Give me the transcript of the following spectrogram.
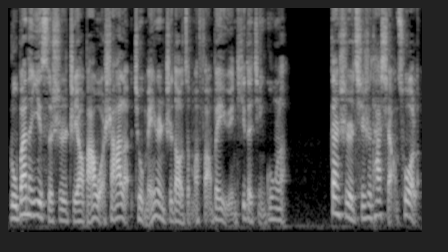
鲁班的意思是，只要把我杀了，就没人知道怎么防备云梯的进攻了。但是其实他想错了。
